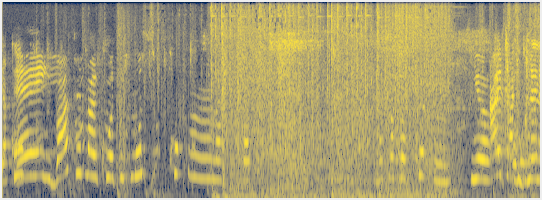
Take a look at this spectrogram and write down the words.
Jaco? Ey, wartet mal kurz, ich muss gucken. Ich muss noch was gucken. Hier. Alter, du kleiner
